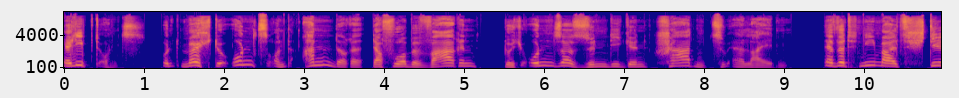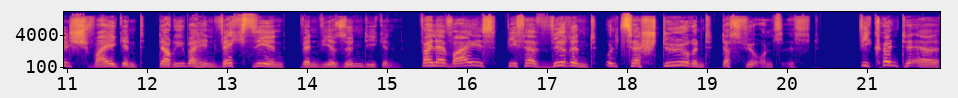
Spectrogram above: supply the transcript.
Er liebt uns und möchte uns und andere davor bewahren, durch unser sündigen Schaden zu erleiden. Er wird niemals stillschweigend darüber hinwegsehen, wenn wir sündigen, weil er weiß, wie verwirrend und zerstörend das für uns ist. Wie könnte er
